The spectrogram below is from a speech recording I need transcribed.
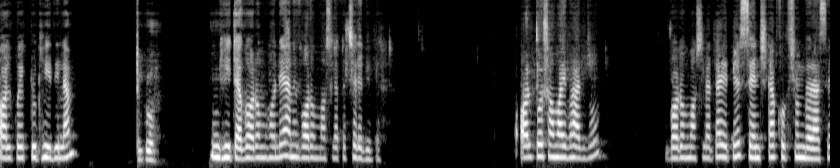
অল্প একটু ঘি দিলাম। ঘিটা গরম হলে আমি গরম মশলাটা ছেড়ে দিব। অল্প সময় ভাজবো। গরম মশলাটা, এতে সেন্টটা খুব সুন্দর আসে।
